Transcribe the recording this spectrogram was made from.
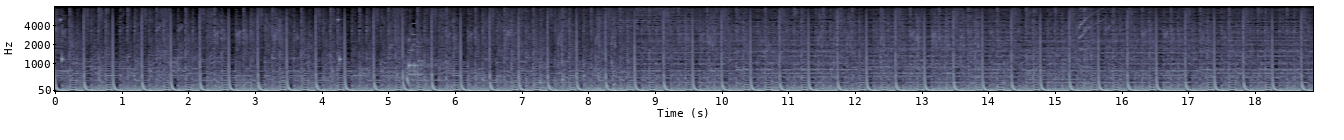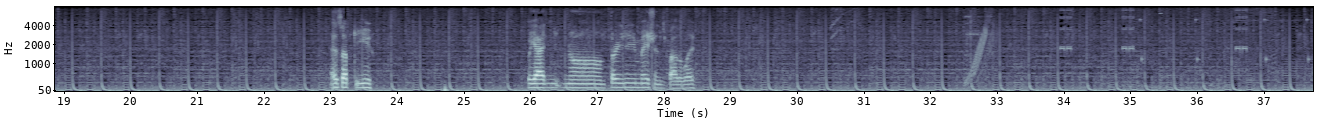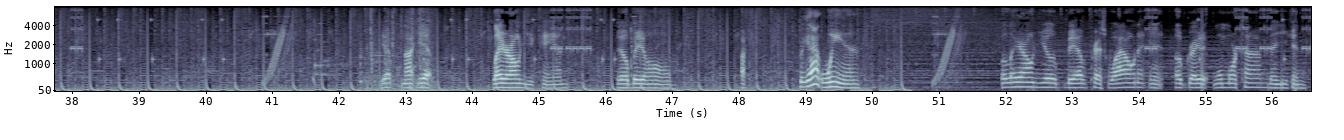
That's up to you. We got um, 30 missions, by the way. Yep, not yet. Later on you can. It'll be on. I forgot when. But later on you'll be able to press Y on it and upgrade it one more time. Then you can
